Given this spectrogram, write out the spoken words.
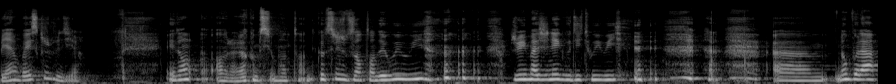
bien. Vous voyez ce que je veux dire? Et donc, oh là là, comme si, comme si je vous entendais oui, oui. je vais imaginer que vous dites oui, oui. Euh, donc voilà,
